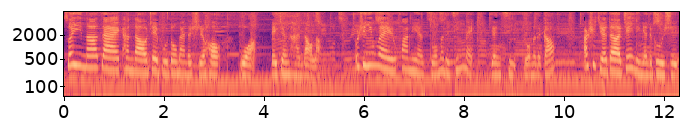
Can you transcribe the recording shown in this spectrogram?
所以呢，在看到这部动漫的时候，我被震撼到了。不是因为画面多么的精美，人气多么的高，而是觉得这里面的故事，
